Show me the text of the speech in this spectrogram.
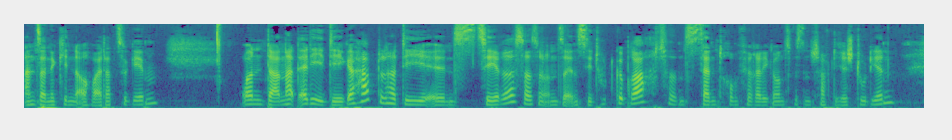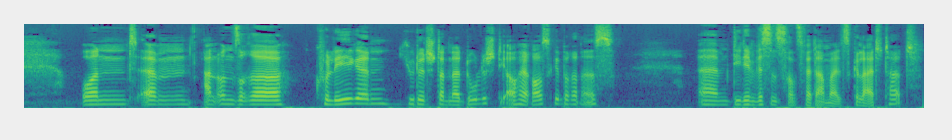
an seine Kinder auch weiterzugeben. Und dann hat er die Idee gehabt und hat die ins CERES, also in unser Institut gebracht, ins Zentrum für religionswissenschaftliche Studien. Und ähm, an unsere Kollegin Judith Standardulisch, die auch Herausgeberin ist, ähm, die den Wissenstransfer damals geleitet hat.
